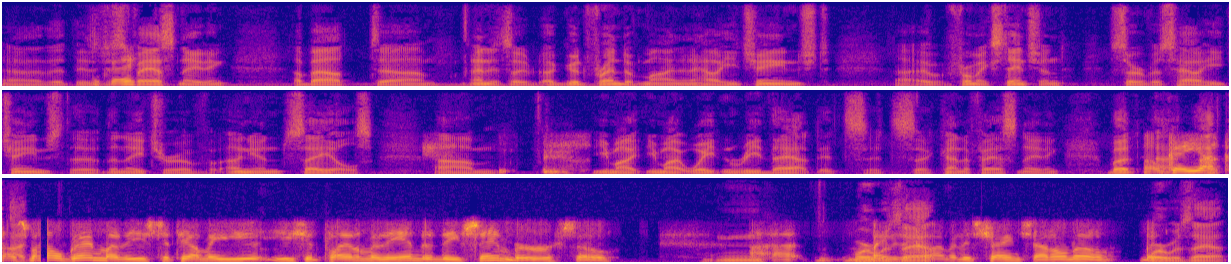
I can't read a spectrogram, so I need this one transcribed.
uh, that is Okay. just fascinating about, um, and it's a, a good friend of mine and how he changed uh, from extension service, how he changed the the nature of onion sales. Um, you might you might wait and read that. It's it's uh, kind of fascinating. But I- okay? Yeah, because my old grandmother used to tell me you you should plant them at the end of December. So Mm. I, Where maybe was the that? climate has changed. I don't know. Where was that?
